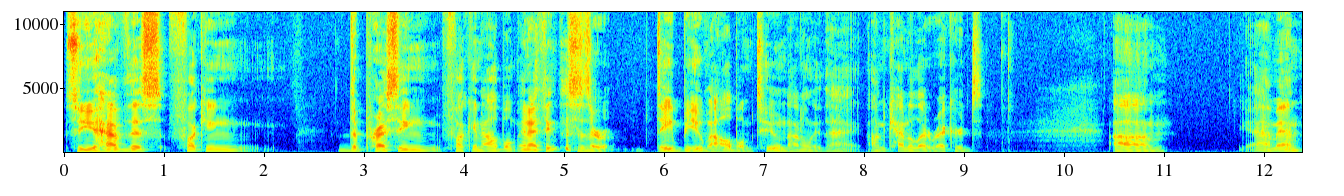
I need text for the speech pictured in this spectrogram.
so you have this fucking depressing fucking album, and I think this is their debut album too. Not only that, on Candlelight Records. Um, yeah, man.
